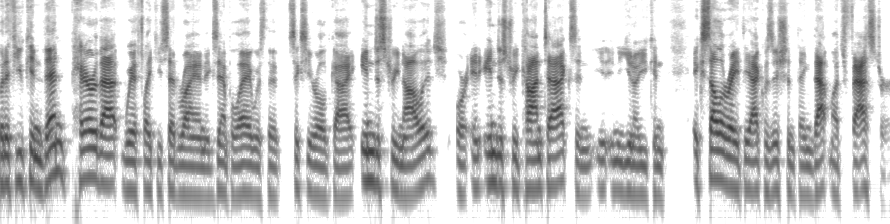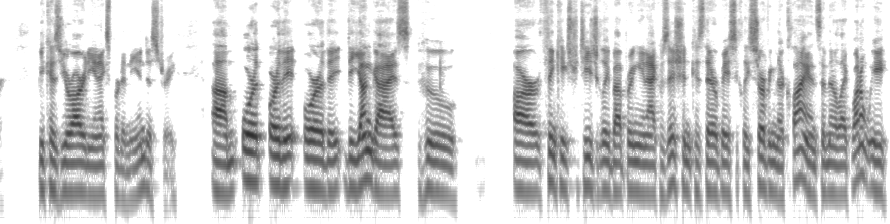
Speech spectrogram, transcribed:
But if you can then pair that with like you said ryan example a was the 60 year old guy industry knowledge or in industry contacts and, and you know you can accelerate the acquisition thing that much faster because you're already an expert in the industry. Um, or or the or the the young guys who are thinking strategically about bringing an acquisition because they're basically serving their clients and they're like why don't we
